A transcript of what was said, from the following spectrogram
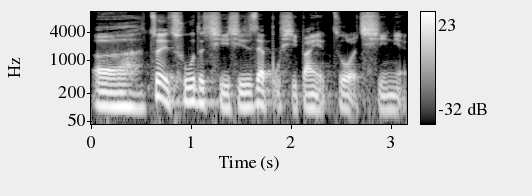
呃最初的期，其实在补习班也做了七年。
